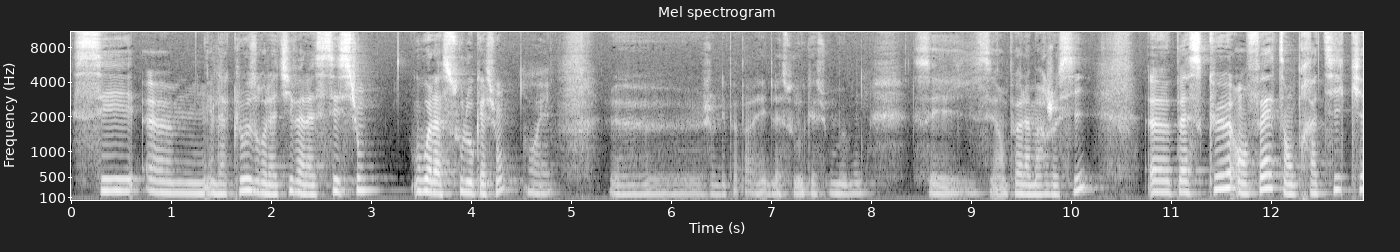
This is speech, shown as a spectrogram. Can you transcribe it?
c'est la clause relative à la cession ou à la sous-location. Oui. je n'ai pas parlé de la sous-location, mais bon, c'est un peu à la marge aussi. Euh, parce que, en fait, en pratique,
